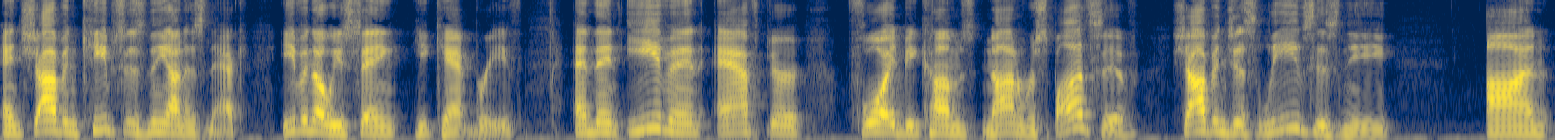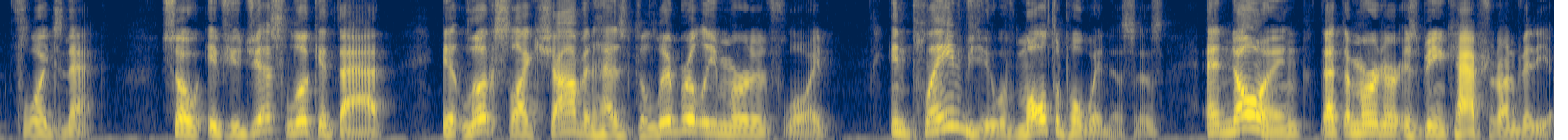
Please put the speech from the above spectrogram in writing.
And Chauvin keeps his knee on his neck, even though he's saying he can't breathe. And then, even after Floyd becomes non responsive, Chauvin just leaves his knee on Floyd's neck. So if you just look at that, it looks like Chauvin has deliberately murdered Floyd in plain view of multiple witnesses and knowing that the murder is being captured on video.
